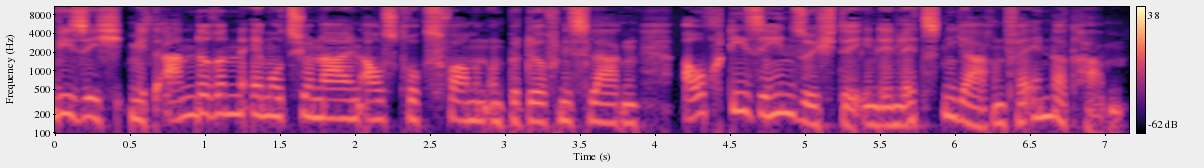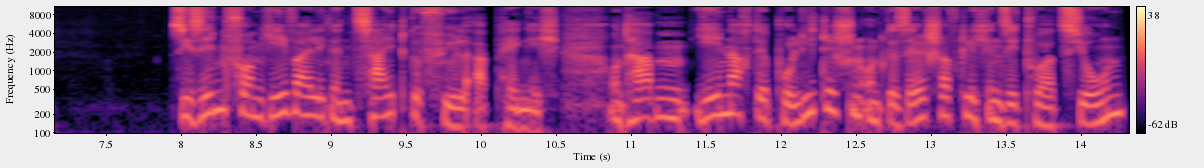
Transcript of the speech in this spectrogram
wie sich mit anderen emotionalen Ausdrucksformen und Bedürfnislagen auch die Sehnsüchte in den letzten Jahren verändert haben. Sie sind vom jeweiligen Zeitgefühl abhängig und haben je nach der politischen und gesellschaftlichen Situation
